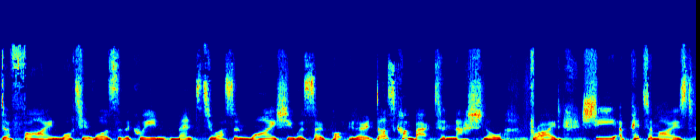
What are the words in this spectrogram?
define what it was that the Queen meant to us and why she was so popular, it does come back to national pride. She epitomized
